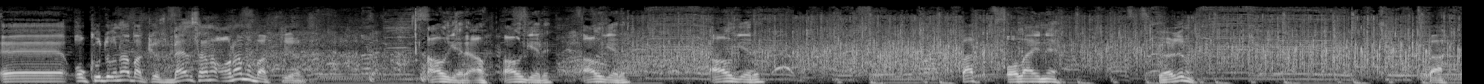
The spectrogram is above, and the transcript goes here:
eee, okuduğuna bakıyoruz. Ben sana ona mı bak diyorum. Al geri al al geri al geri al geri. Bak olay ne? Gördün mü? Bak.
